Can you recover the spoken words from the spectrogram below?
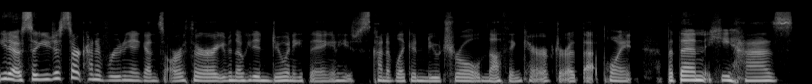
you know, so you just start kind of rooting against Arthur, even though he didn't do anything. And he's just kind of like a neutral, nothing character at that point. But then he has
